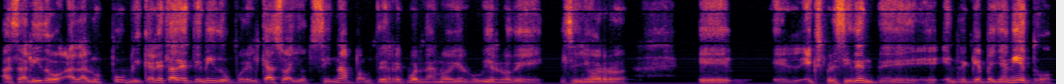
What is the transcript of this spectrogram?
ha salido a la luz pública. Él está detenido por el caso Ayotzinapa, ustedes recuerdan, ¿no? En el gobierno del señor, eh, el expresidente eh, Enrique Peña Nieto.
